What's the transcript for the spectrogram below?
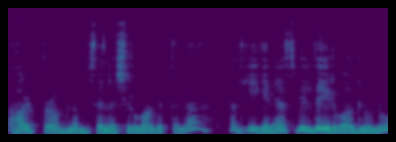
ಹಾರ್ಟ್ ಪ್ರಾಬ್ಲಮ್ಸ್ ಎಲ್ಲ ಶುರುವಾಗುತ್ತಲ್ಲ, ಅದು ಹೀಗೇನೆ ಹಸಿವಿಲ್ಲದೆ ಇರುವಾಗ್ಲೂ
